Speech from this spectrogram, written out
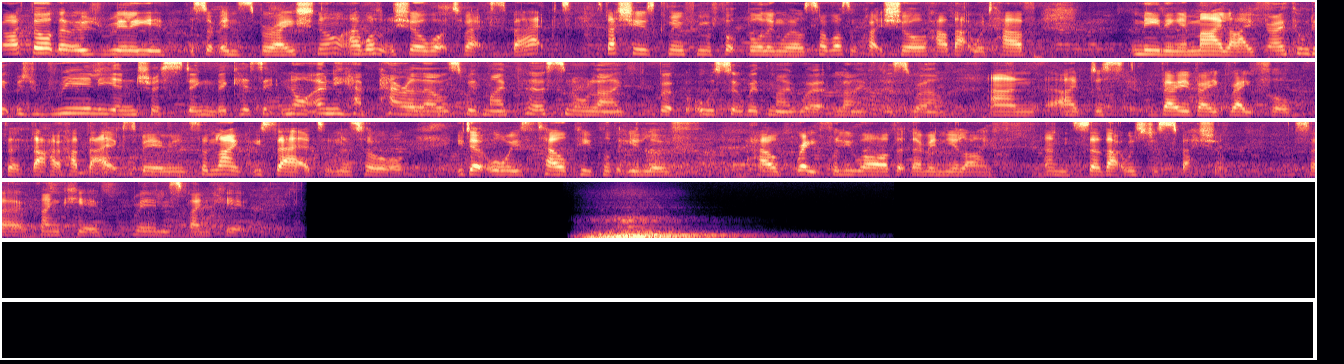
I thought that it was really sort of inspirational. I wasn't sure what to expect, especially as coming from a footballing world, so I wasn't quite sure how that would have meaning in my life. I thought it was really interesting because it not only had parallels with my personal life but also with my work life as well. And I'm just very, very grateful that, that I had that experience. And like you said in the talk, you don't always tell people that you love how grateful you are that they're in your life. And so that was just special. So thank you, really thank you.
